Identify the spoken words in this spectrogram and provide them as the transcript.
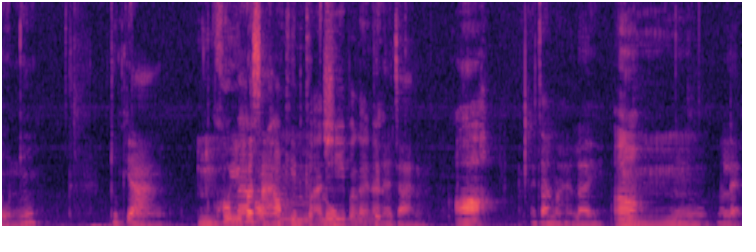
นุนทุกอย่างอืมคุยภาษาอังกฤษกับลูกพ่อแม่เขาทำอาชีพอะไรนะเป็นอาจารย์อ๋ออาจารย์มหาลัยอ๋ออืมนั่นแหละ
